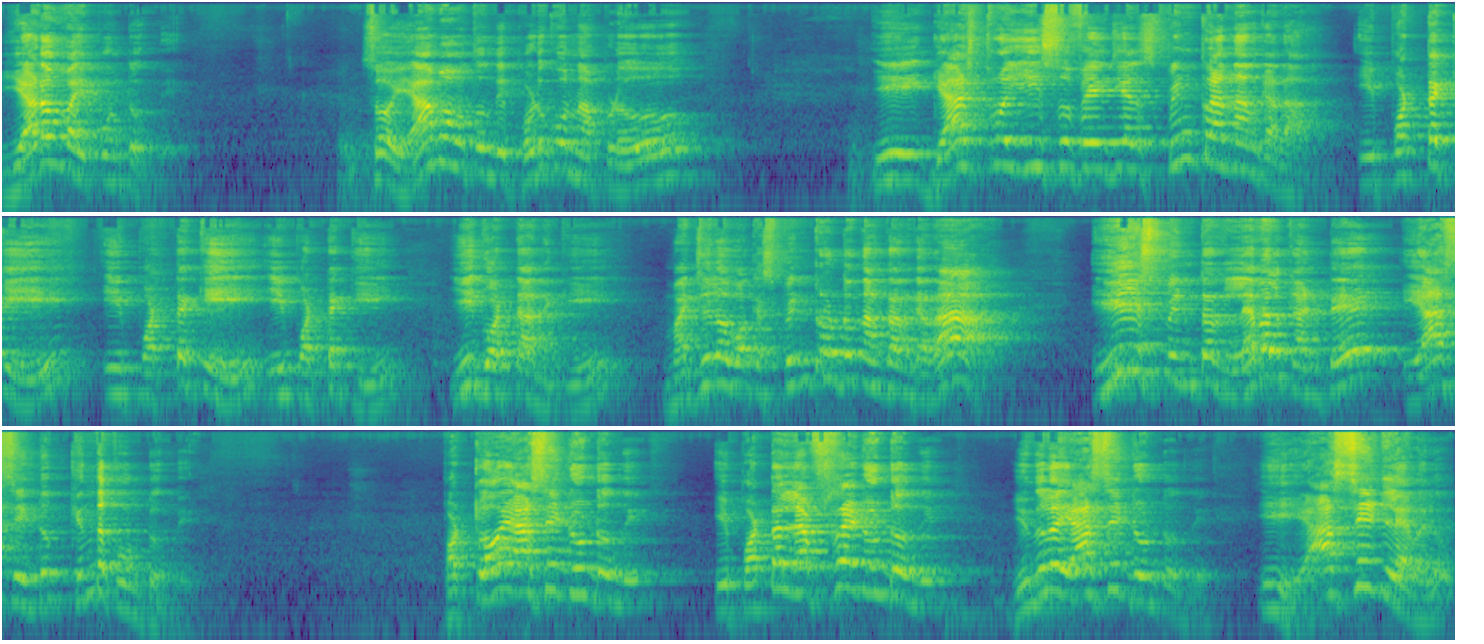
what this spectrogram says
ఎడం వైపు ఉంటుంది. సో ఏమవుతుంది? పడుకున్నప్పుడు ఈ గ్యాస్ట్రో ఈసోఫేజియల్ స్పింక్టర్ అన్నాను కదా ఈ పొట్టకి ఈ పొట్టకి ఈ పొట్టకి ఈ గొట్టానికి మధ్యలో ఒక స్పింటర్ ఉంటుంది అంటాను కదా. ఈ స్పింటర్ లెవెల్ కంటే యాసిడ్ కిందకు ఉంటుంది. పొట్టలో యాసిడ్ ఉంటుంది. ఈ పొట్ట లెఫ్ట్ సైడ్ ఉంటుంది. ఇందులో యాసిడ్ ఉంటుంది. ఈ యాసిడ్ లెవెల్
